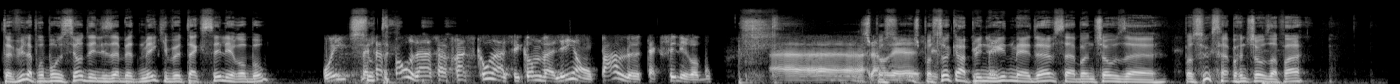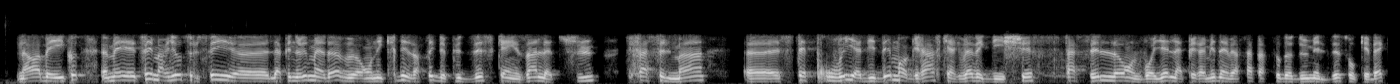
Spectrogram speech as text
T'as vu la proposition d'Elisabeth May qui veut taxer les robots? Oui, mais ça se pose. Hein, San Francisco, dans la Silicon Valley, on parle de taxer les robots. Euh, je ne suis pas, sûr qu'en pénurie de main-d'œuvre, c'est la bonne chose. Pas sûr que c'est la bonne chose à faire. Non, ben écoute, mais tu sais, Mario, tu le sais, euh, la pénurie de main-d'œuvre, on écrit des articles depuis 10-15 ans là-dessus, facilement. Euh, c'était prouvé, il y a des démographes qui arrivaient avec des chiffres faciles. Là, on le voyait, la pyramide inversée à partir de 2010 au Québec.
